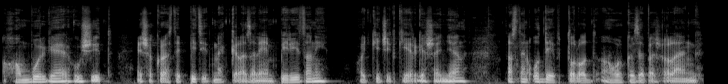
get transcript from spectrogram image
hamburger húsit, és akkor azt egy picit meg kell az elején pirítani, hogy kicsit kérgesedjen, aztán odébb tolod, ahol közepes a láng,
